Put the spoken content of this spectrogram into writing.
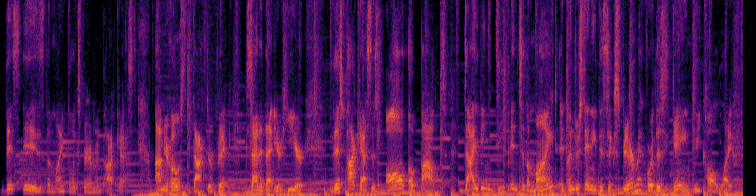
This is the Mindful Experiment Podcast. I'm your host, Dr. Vic. Excited that you're here. This podcast is all about diving deep into the mind and understanding this experiment or this game we call life.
